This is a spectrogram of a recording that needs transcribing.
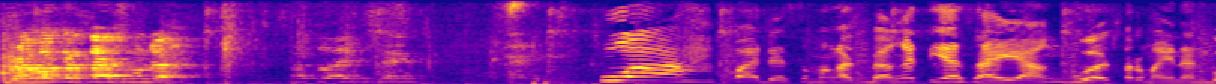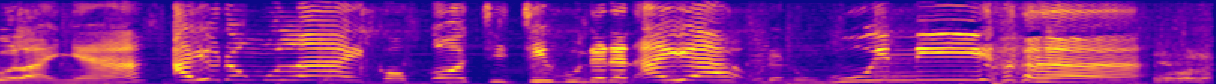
Berapa kertas Bunda? Satu aja sayang. Wah, pada semangat banget ya sayang buat permainan bolanya. Ayo dong mulai. Koko, Cici, Bunda dan Ayah. Udah nungguin nih. Ini mana?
